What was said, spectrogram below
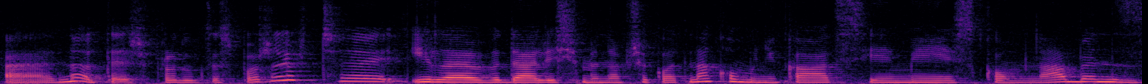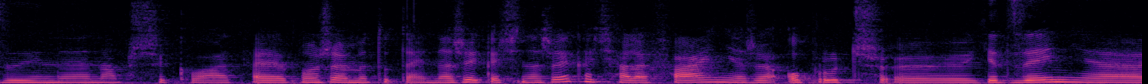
E, no też produkty spożywcze, ile wydaliśmy na przykład na komunikację miejską, na benzynę na przykład. E, możemy tutaj narzekać, narzekać, ale fajnie, że oprócz e, jedzenia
